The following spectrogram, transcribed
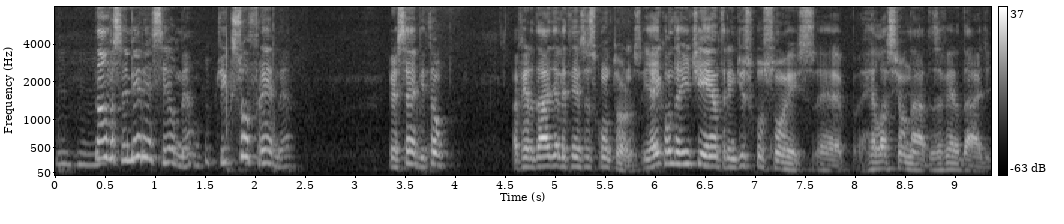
Uhum. Não, você mereceu mesmo, tinha que sofrer mesmo. Percebe? Então, a verdade ela tem esses contornos. E aí, quando a gente entra em discussões é, relacionadas à verdade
